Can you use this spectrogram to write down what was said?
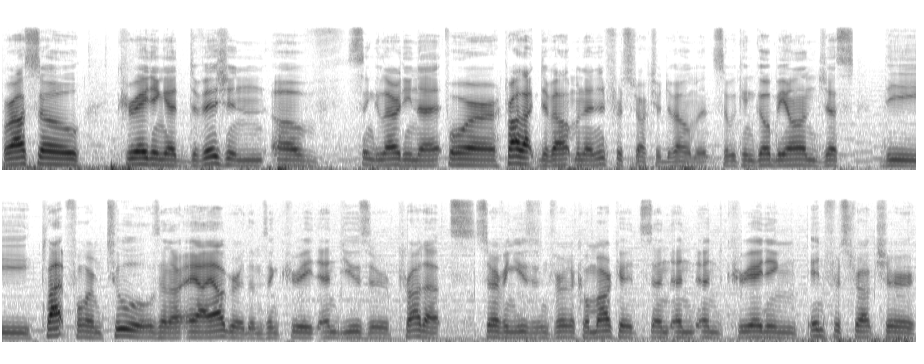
we're also creating a division of SingularityNet for product development and infrastructure development. So we can go beyond just the platform tools and our AI algorithms and create end user products serving users in vertical markets and, and, and creating infrastructure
